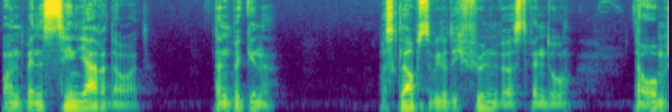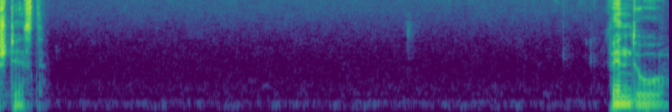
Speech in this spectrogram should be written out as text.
Und wenn es zehn Jahre dauert, dann beginne. Was glaubst du, wie du dich fühlen wirst, wenn du da oben stehst? Wenn du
